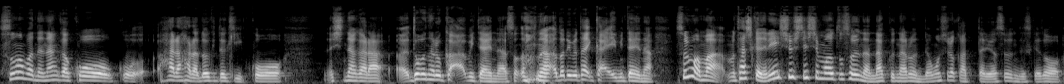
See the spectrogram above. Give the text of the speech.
その場でなんかこう、こう、ハラハラドキドキ、こう、しながら、どうなるかみたいな、その、アドリブ大会みたいな、それもまあ、確かに練習してしまうとそういうのはなくなるんで面白かったりはするんですけど、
